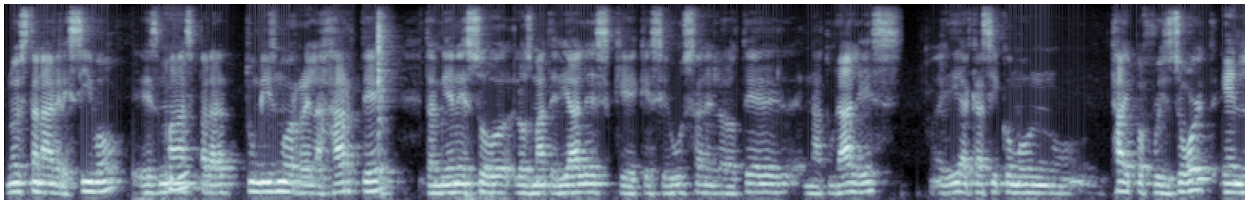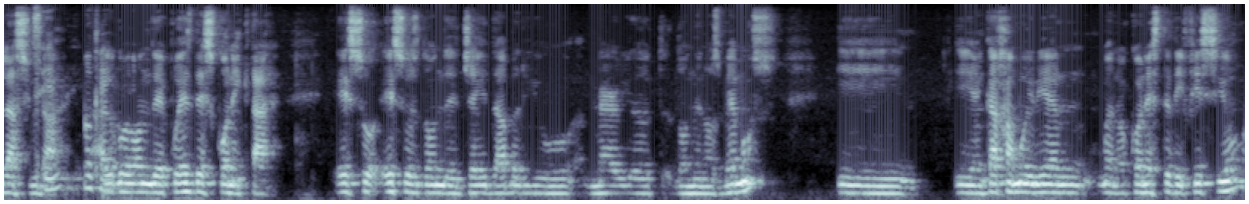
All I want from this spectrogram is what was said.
no es tan agresivo, es más para tú mismo relajarte. También eso, los materiales que, que se usan en el hotel, naturales, diría casi como un type of resort en la ciudad, Sí, algo donde puedes desconectar. Eso, eso es donde JW Marriott, donde nos vemos y, y encaja muy bien, bueno, con este edificio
